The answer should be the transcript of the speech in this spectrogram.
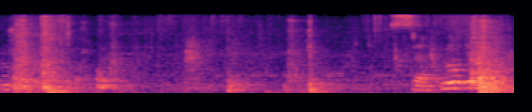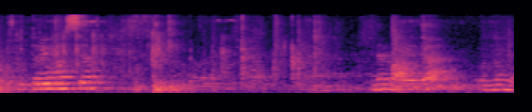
Прошу голосувати. Все. Проти? Утримався? Немає, так? Одному.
